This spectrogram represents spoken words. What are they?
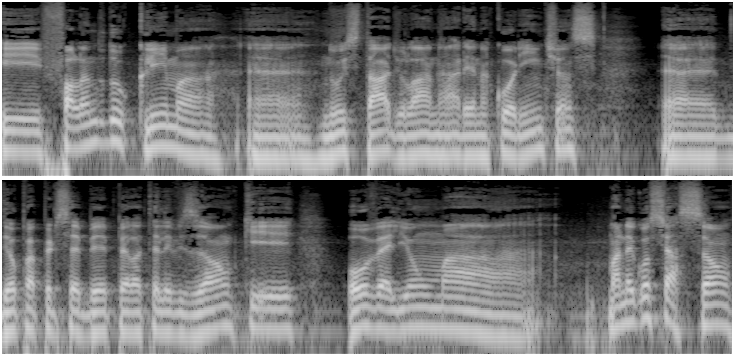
E falando do clima é, no estádio lá na Arena Corinthians, é, deu para perceber pela televisão que houve ali uma, uma negociação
